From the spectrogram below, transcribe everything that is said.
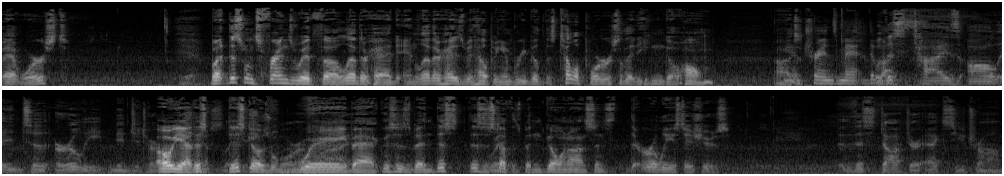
at worst. Yeah. But this one's friends with uh, Leatherhead, and Leatherhead has been helping him rebuild this teleporter so that he can go home. Uh, yeah, it's- transmat device. Well, this ties all into early Ninja Turtles. oh yeah, this like this goes way back. This has been this this is Wait. stuff that's been going on since the earliest issues. This Doctor X Utrom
